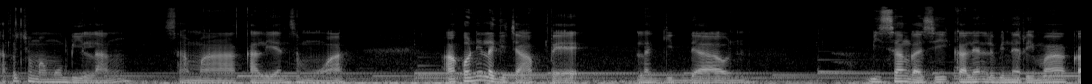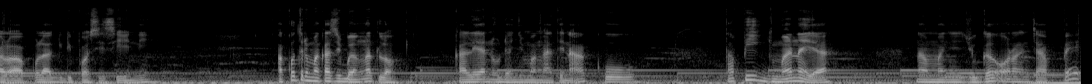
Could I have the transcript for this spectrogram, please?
aku cuma mau bilang sama kalian semua aku nih lagi capek lagi down. Bisa nggak sih kalian lebih nerima kalau aku lagi di posisi ini? Aku terima kasih banget loh kalian udah nyemangatin aku tapi gimana ya? Namanya juga orang capek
